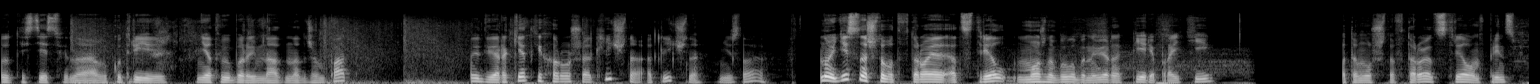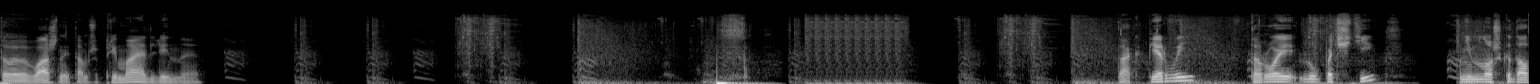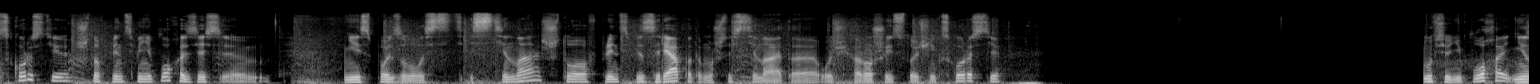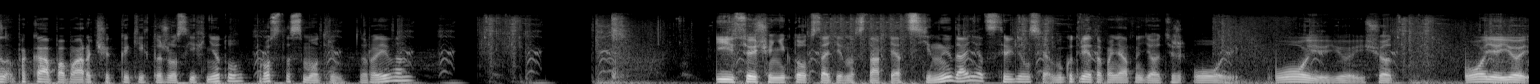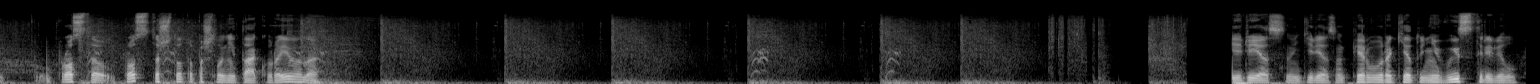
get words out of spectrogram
Тут, естественно, в q нет выбора, им надо на джампад. Ну и две ракетки хорошие. Отлично, отлично. Не знаю. Ну, единственное, что вот второй отстрел можно было бы, наверное, перепройти. Потому что второй отстрел, он, в принципе-то, важный. Там же прямая, длинная. Так, первый. Второй, ну, почти. Немножко дал скорости, что, в принципе, неплохо. Здесь э, не использовалась стена, что, в принципе, зря, потому что стена это очень хороший источник скорости. Ну, все неплохо. Не, пока помарочек каких-то жестких нету. Просто смотрим. Рейвен. И все еще никто, кстати, на старте от стены, да, не отстрелился. В q это, понятное дело, тяжело. Ой, ой-ой-ой, еще... Ой-ой-ой, просто, просто что-то пошло не так у Рейвена. Интересно, интересно. Первую ракету не выстрелил.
